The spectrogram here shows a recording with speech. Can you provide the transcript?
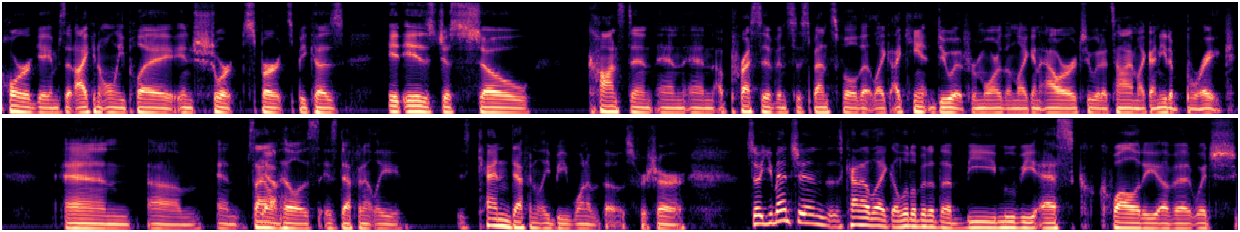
horror games that i can only play in short spurts because it is just so constant and and oppressive and suspenseful that like i can't do it for more than like an hour or two at a time. Like i need a break. And um and silent yeah. hill is is definitely is, can definitely be one of those for sure so you mentioned kind of like a little bit of the B movie esque quality of it, which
